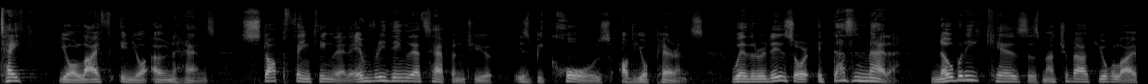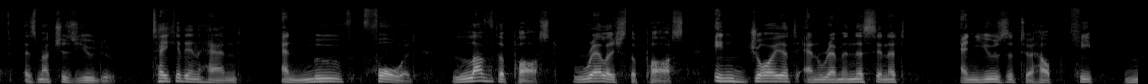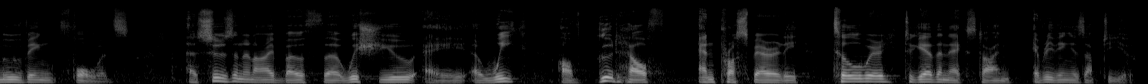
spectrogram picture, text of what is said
Take your life in your own hands. Stop thinking that everything that's happened to you is because of your parents. Whether it is or it doesn't matter. Nobody cares as much about your life as much as you do. Take it in hand and move forward. Love the past, relish the past, enjoy it and reminisce in it, and use it to help keep moving forwards. Uh, Susan and I both uh, wish you a, a week of good health and prosperity. Till we're together next time, everything is up to you.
